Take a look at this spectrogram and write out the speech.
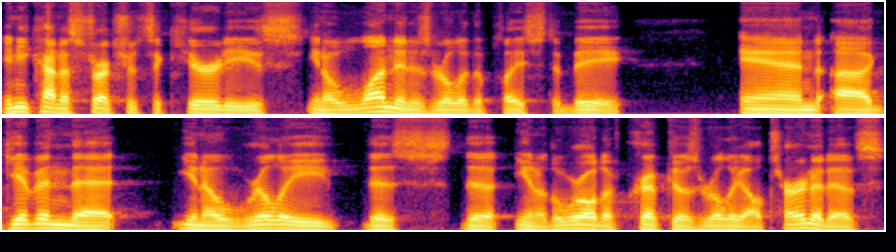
any kind of structured securities, you know, London is really the place to be. And uh, given that you know, really this the you know the world of crypto is really alternatives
